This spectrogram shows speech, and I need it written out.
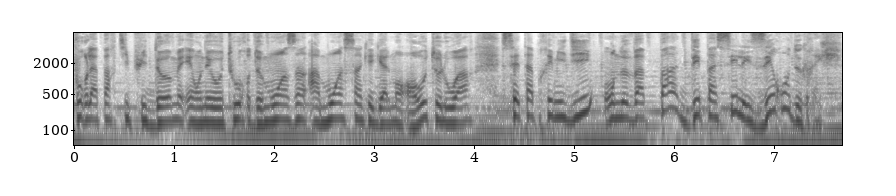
pour la partie Puy-de-Dôme et on est autour de moins 1 à moins 5 également en Haute-Loire. Cet après-midi, on ne va pas dépasser les 0 degrés.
